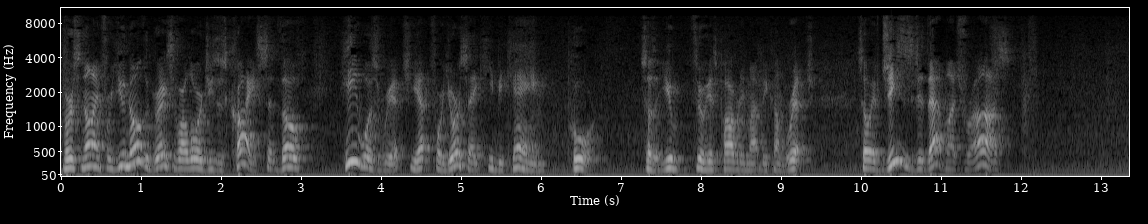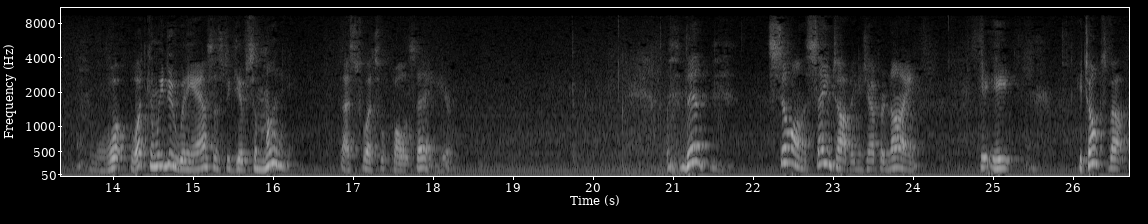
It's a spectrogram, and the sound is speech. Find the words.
Verse 9 For you know the grace of our Lord Jesus Christ, that though he was rich, yet for your sake he became poor, so that you through his poverty might become rich. So if Jesus did that much for us, what, what can we do when he asks us to give some money? That's, what Paul is saying here. Then, still on the same topic in chapter 9, he, he, he talks about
